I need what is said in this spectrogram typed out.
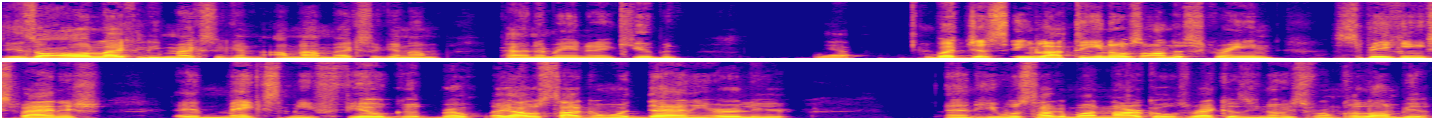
these are all likely Mexican. I'm not Mexican. I'm Panamanian and Cuban. Yep. But just seeing Latinos on the screen speaking Spanish, it makes me feel good, bro. Like I was talking with Danny earlier, and he was talking about Narcos, right? Because you know he's from Colombia.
